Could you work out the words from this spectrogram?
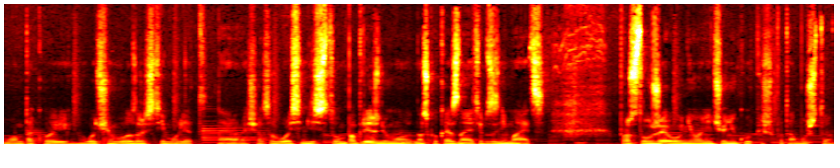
Он такой очень в возрасте, ему лет, наверное, сейчас 80. Он по-прежнему, насколько я знаю, этим занимается. Просто уже у него ничего не купишь, потому что...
